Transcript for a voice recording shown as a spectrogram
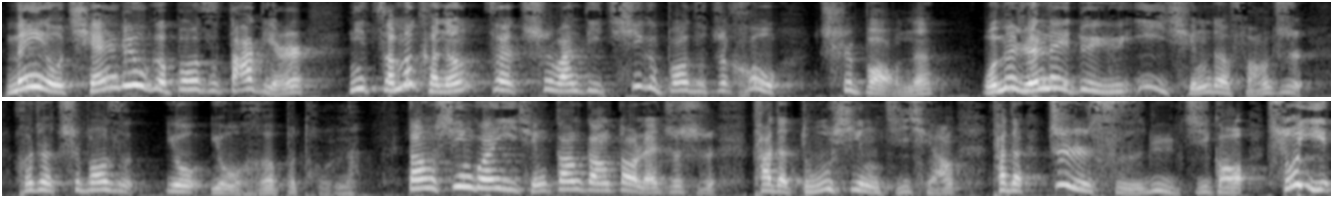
没有前六个包子打底儿。你怎么可能在吃完第七个包子之后吃饱呢？我们人类对于疫情的防治和这吃包子又有何不同呢？当新冠疫情刚刚到来之时，它的毒性极强，它的致死率极高，所以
